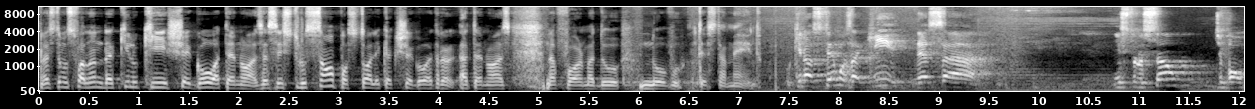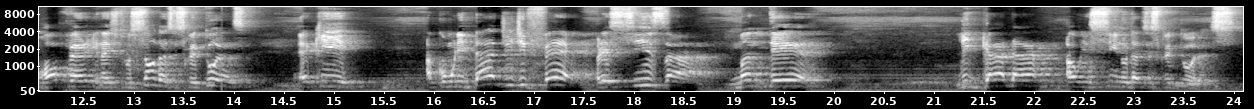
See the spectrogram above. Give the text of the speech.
Nós estamos falando daquilo que chegou até nós, essa instrução apostólica que chegou até nós na forma do Novo Testamento. O que nós temos aqui nessa instrução de Bonhoeffer e na instrução das Escrituras é que a comunidade de fé precisa manter ligada ao ensino das Escrituras.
